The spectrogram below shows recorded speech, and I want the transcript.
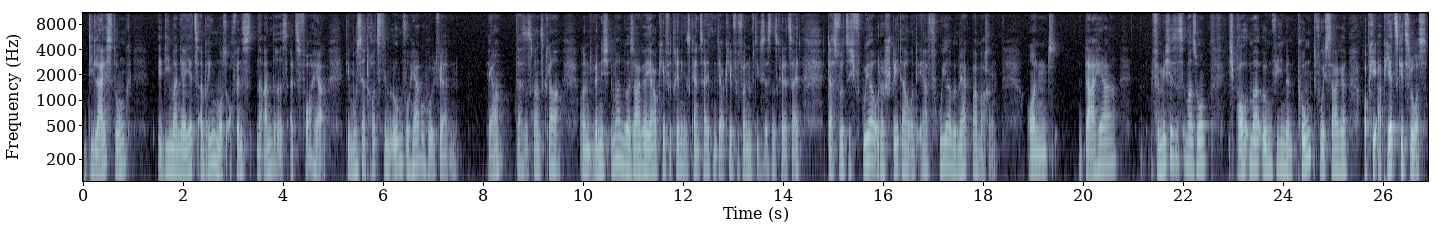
die Leistung, die man ja jetzt erbringen muss, auch wenn es eine andere ist als vorher, die muss ja trotzdem irgendwo hergeholt werden. Ja, das ist ganz klar. Und wenn ich immer nur sage, ja, okay, für Training ist keine Zeit und ja, okay, für vernünftiges Essen ist keine Zeit, das wird sich früher oder später und eher früher bemerkbar machen. Und daher, für mich ist es immer so, ich brauche immer irgendwie einen Punkt, wo ich sage, okay, ab jetzt geht's los.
